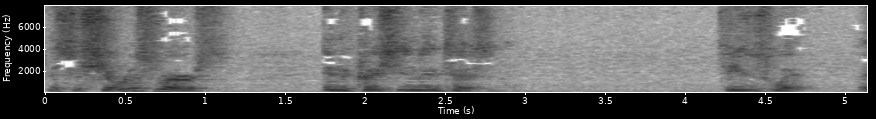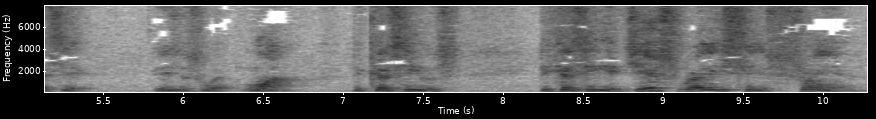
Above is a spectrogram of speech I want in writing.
It's the shortest verse in the Christian New Testament. Jesus wept. That's it. Jesus wept. Why? Because he was because he had just raised his friend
